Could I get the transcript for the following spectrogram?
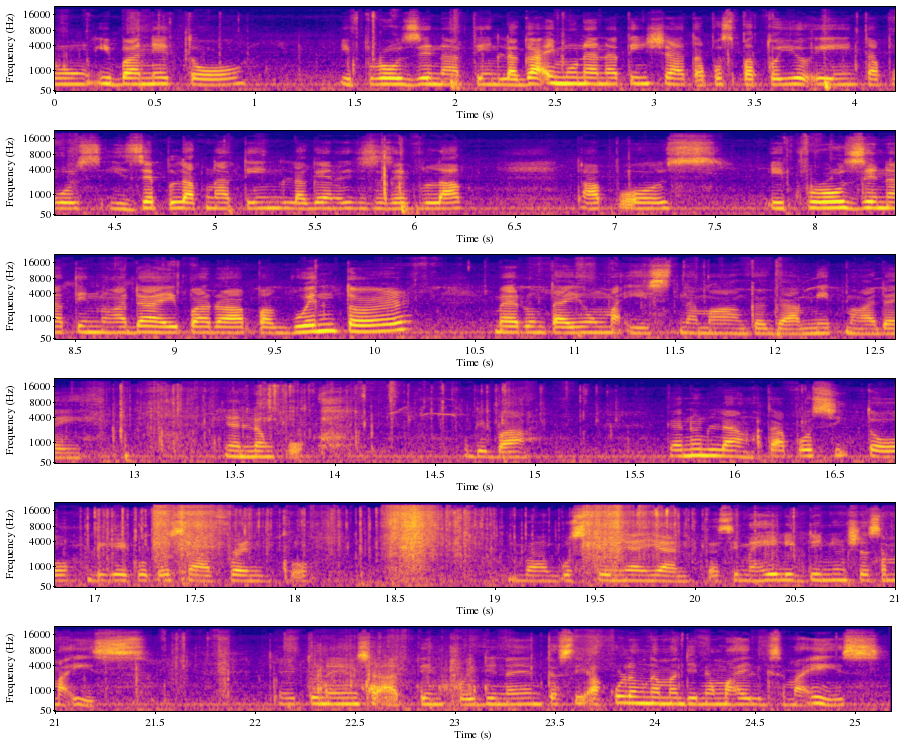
yung iba nito, i-frozen natin. Lagain muna natin siya, tapos patuyuin. Tapos, i-ziplock natin. Lagay natin sa ziplock. Tapos, i-frozen natin mga day para pag winter, meron tayong mais na mga gagamit mga day. Yan lang po. O, Diba? Ganun lang. Tapos ito, bigay ko to sa friend ko. Diba? Gusto niya yan. Kasi mahilig din yun siya sa mais. Ito na yun sa atin. Pwede na yan. Kasi ako lang naman din ang mahilig sa mais.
